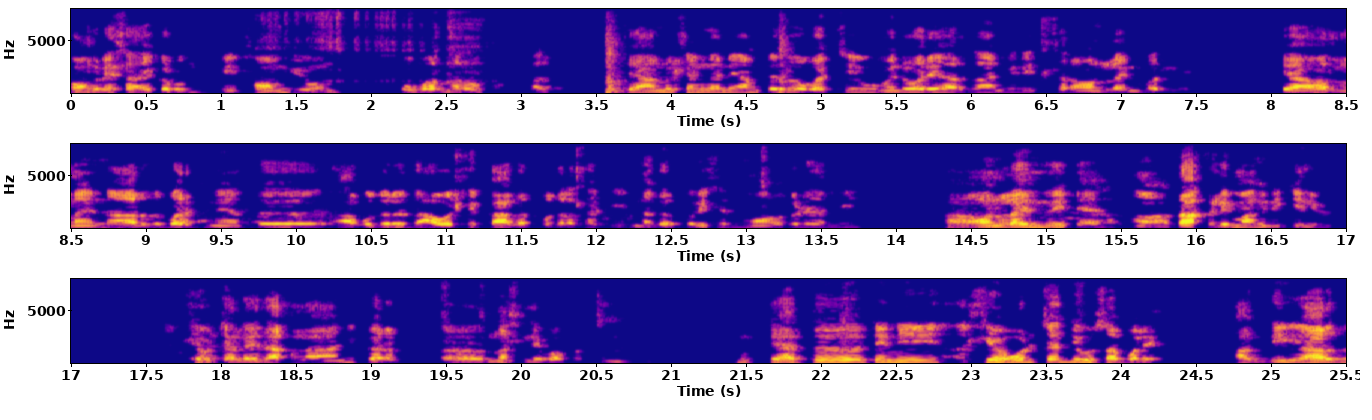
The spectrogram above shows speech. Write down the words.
काँग्रेस आयकडून बी फॉर्म घेऊन उभारणार होता. त्या अनुषंगाने आमच्या दोघांचे उमेदवारी अर्ज आम्ही रितसर ऑनलाईन भरले. त्या ऑनलाईन अर्ज भरण्यात अगोदरच आवश्यक कागदपत्रासाठी नगर परिषद मोहाकडे आम्ही ऑनलाईन रित्या दाखले मागणी केली होती. शौचालय दाखला आणि कर नसलेबाबत मग त्यात त्यांनी शेवटच्या दिवसापर्यंत अगदी अर्ज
